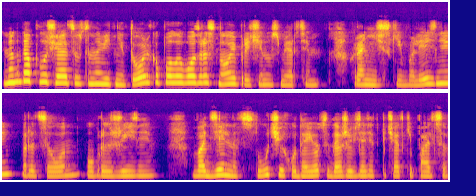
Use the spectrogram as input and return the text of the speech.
Иногда получается установить не только пол и возраст, но и причину смерти. Хронические болезни, рацион, образ жизни. В отдельных случаях удается даже взять отпечатки пальцев.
